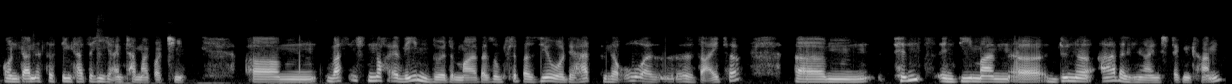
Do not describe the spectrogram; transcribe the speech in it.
Und dann ist das Ding tatsächlich ein Tamagotchi. Ähm, was ich noch erwähnen würde mal bei so einem Flipper Zero, der hat in der Oberseite ähm, Pins, in die man äh, dünne Adern hineinstecken kann.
